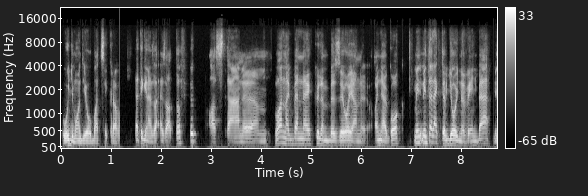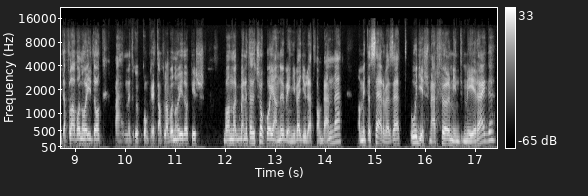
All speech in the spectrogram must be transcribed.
úgymond jó bacikra. Tehát igen, ez, ez attól függ. Aztán vannak benne különböző olyan anyagok, mint, mint a legtöbb gyógynövényben, mint a flavonoidok, mint konkrétan flavonoidok is vannak benne, tehát sok olyan növényi vegyület van benne, amit a szervezet úgy ismer föl, mint méreg,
